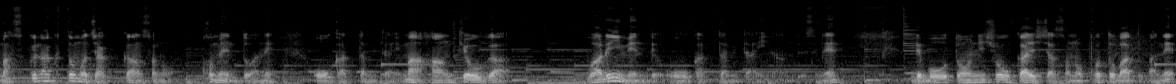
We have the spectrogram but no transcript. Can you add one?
まあ、少なくとも若干そのコメントはね多かったみたい。まあ反響が悪い面で多かったみたいなんですね。で冒頭に紹介したその言葉とかね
